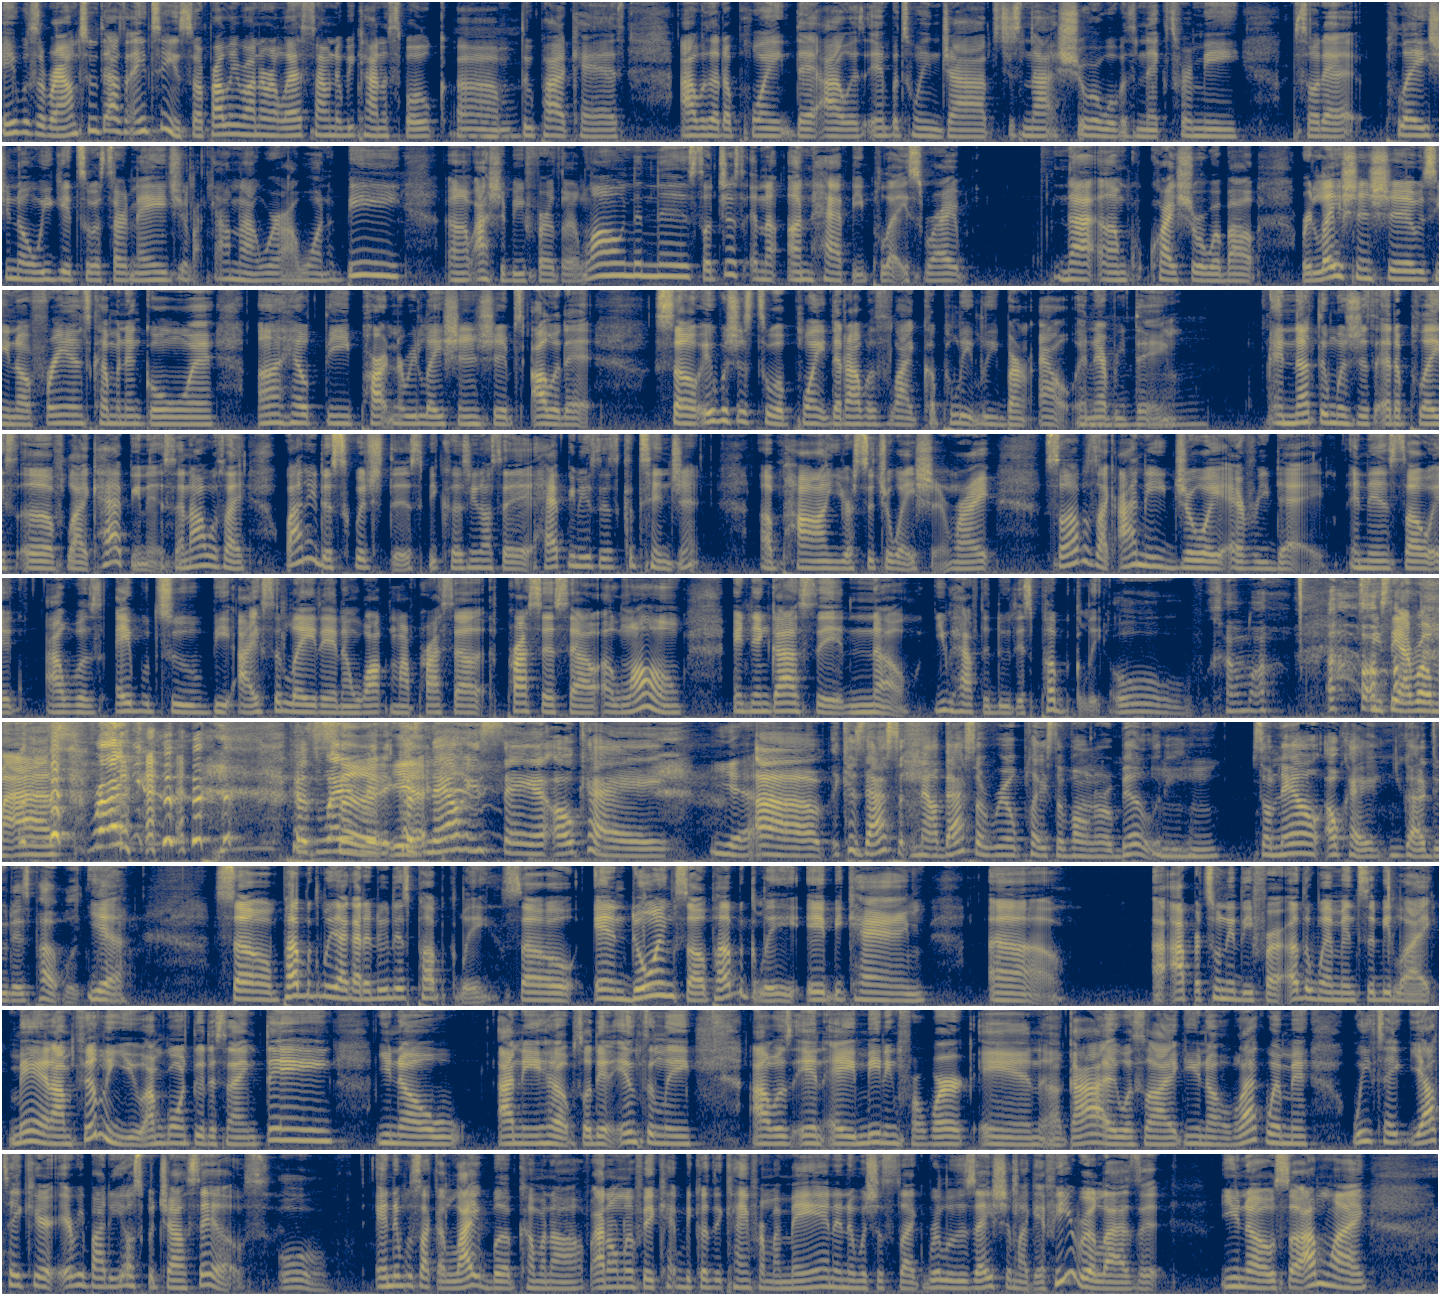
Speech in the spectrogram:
It was around 2018, so probably around the last time that we kind of spoke um, mm-hmm. through podcast. I was at a point that I was in between jobs, just not sure what was next for me. So that place, you know, we get to a certain age, you're like, I'm not where I want to be. Um, I should be further along than this. So just in an unhappy place, right? Not um quite sure about relationships, you know, friends coming and going, unhealthy partner relationships, all of that. So it was just to a point that I was like completely burnt out and everything. Mm-hmm. And nothing was just at a place of like happiness. And I was like, well, I need to switch this because, you know, I said happiness is contingent upon your situation, right? So I was like, I need joy every day. And then so it, I was able to be isolated and walk my process process out alone. And then God said, No, you have to do this publicly. Oh, come on. so you see, I roll my eyes. right. Because wait so, a minute. Because yeah. now he's saying, okay. Yeah. Because uh, that's now that's a real place of vulnerability. Mm-hmm. So now, okay, you got to do this public. Yeah. So publicly, I got to do this publicly. So in doing so publicly, it became uh, an opportunity for other women to be like, "Man, I'm feeling you. I'm going through the same thing. You know, I need help." So then instantly, I was in a meeting for work, and a guy was like, "You know, black women, we take y'all take care of everybody else but yourselves." Oh and it was like a light bulb coming off. I don't know if it came because it came from a man, and it was just like realization. Like if he realized it, you know. So I'm like,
